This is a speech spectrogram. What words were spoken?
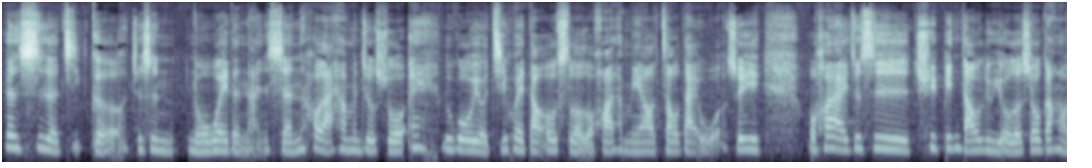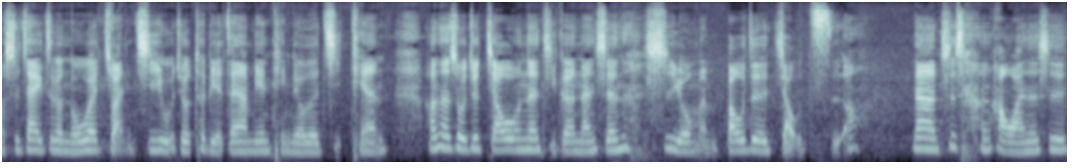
认识了几个就是挪威的男生，后来他们就说：“哎，如果我有机会到 Oslo 的话，他们要招待我。”所以，我后来就是去冰岛旅游的时候，刚好是在这个挪威转机，我就特别在那边停留了几天。然后那时候我就教那几个男生室友们包着饺子啊。那其实很好玩的是，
